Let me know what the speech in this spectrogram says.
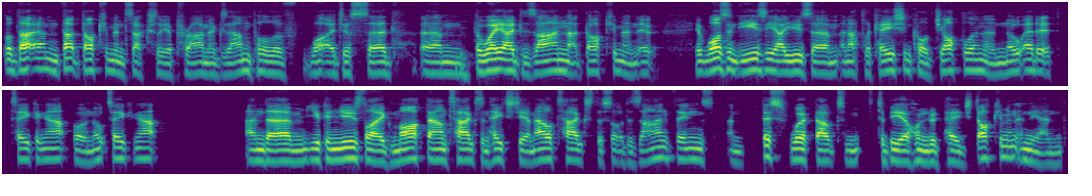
well, that um, that document's actually a prime example of what I just said. Um, mm. The way I designed that document, it it wasn't easy. I use um, an application called Joplin, a note edit taking app or note taking app, and um, you can use like Markdown tags and HTML tags to sort of design things. And this worked out to to be a hundred page document in the end.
